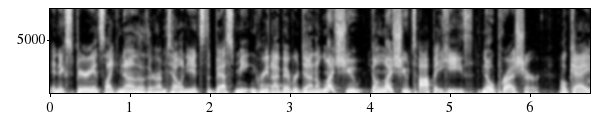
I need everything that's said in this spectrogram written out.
an experience like none other. I'm telling you, it's the best meet and greet I've ever done. Unless you, unless you top it, Heath. No pressure. Okay,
